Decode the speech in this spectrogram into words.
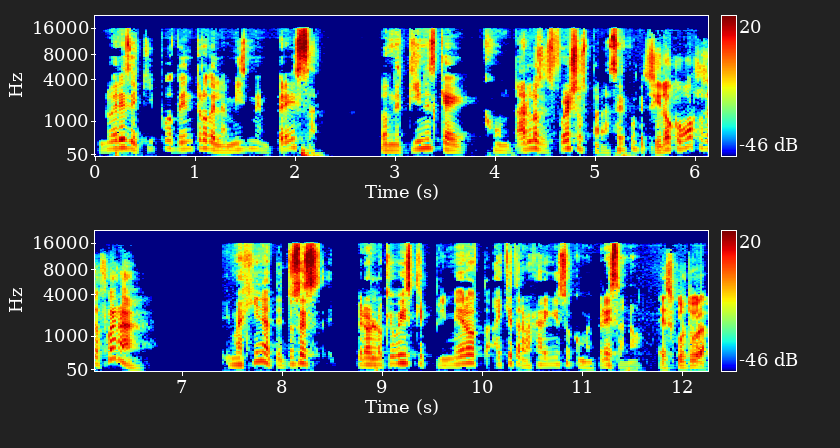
no eres de equipo dentro de la misma empresa, donde tienes que juntar los esfuerzos para hacer competitivo. Sino con otros de afuera. Imagínate, entonces pero lo que voy es que primero hay que trabajar en eso como empresa, ¿no? Es cultura.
